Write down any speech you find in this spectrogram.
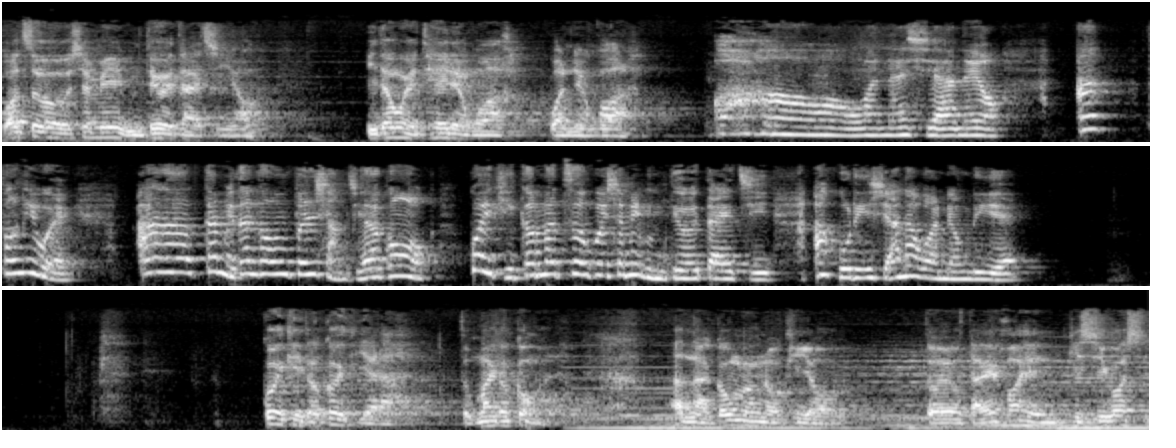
我做啥物唔对的代志哦，伊拢会体谅我、原谅我啦。哦，原来是安尼哦。啊，方立伟，啊，敢袂当跟阮分享一下讲哦，过去感觉做过什么唔对的代志？啊，胡林是安那原谅你的？过去就过去啊啦，就莫搁讲啊啦。啊，若讲问落去哦，就会大家发现其实我是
